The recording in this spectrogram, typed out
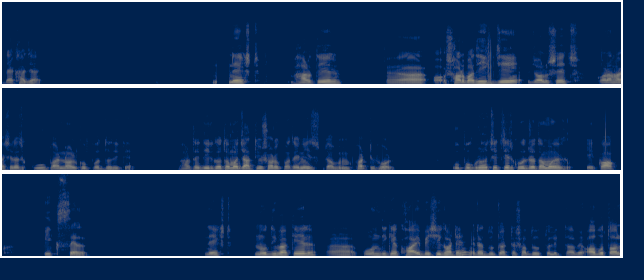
দেখা যায়। নেক্সট, ভারতের সর্বাধিক যে জলসেচ করা হয় সেটা হচ্ছে কূপ আর নলকূপ পদ্ধতিতে। ভারতের দীর্ঘতম জাতীয় সড়কপথ এনএইচ ফর্টি ফোর। উপগ্রহ চিত্রের ক্ষুদ্রতম একক পিক্সেল। নেক্সট, নদীবাঁকের কোন দিকে ক্ষয় বেশি ঘটে? এটা দুটো একটা শব্দ উত্তর লিখতে হবে। অবতল।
